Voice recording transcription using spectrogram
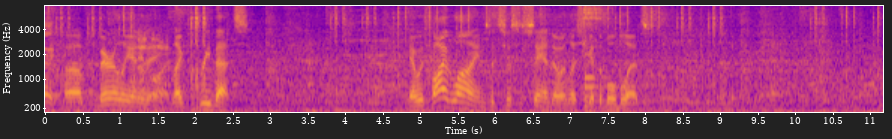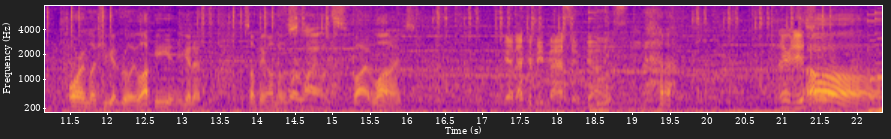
How much did it pay? Uh, barely anything. Like three bets. Yeah, with five lines, it's just a Sando unless you get the Bull Blitz. Or unless you get really lucky and you get a something on those Four wilds. five lines. Yeah, that could be massive, guys. There it is. Oh,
